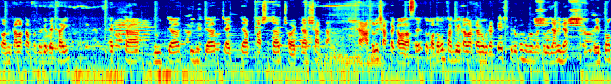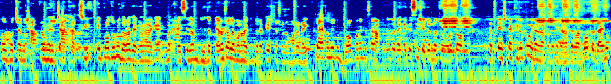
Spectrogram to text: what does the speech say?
তো আমি কালারটা আপনাদেরকে দেখাই। একটা, দুইটা, তিনটা, চারটা, পাঁচটা, ছয়টা, সাতটা। হ্যাঁ আসলে সাতটা কালার আছে। তো কতক্ষণ থাকবে এই কালারটা এবং ওটা টেস্ট কীরকম হবে আমি আসলে জানি না। এই প্রথম হচ্ছে আমি সাত রঙের চা খাচ্ছি। এই প্রথমই ধরা যায় কারণ আগে একবার খাইছিলাম দুই হাজার তেরো সালে মনে হয়, কিন্তু এটা টেস্ট আসলে মনে নাই। তো এখন যেহেতু ব্লগ বানাইতে স্যার আপনাদেরকে দেখাইতেছি, সেজন্য হচ্ছে মূলত টেস্টটা কীরকম এটা আমি আপনাদেরকে জানাতে পারব। তো যাই হোক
